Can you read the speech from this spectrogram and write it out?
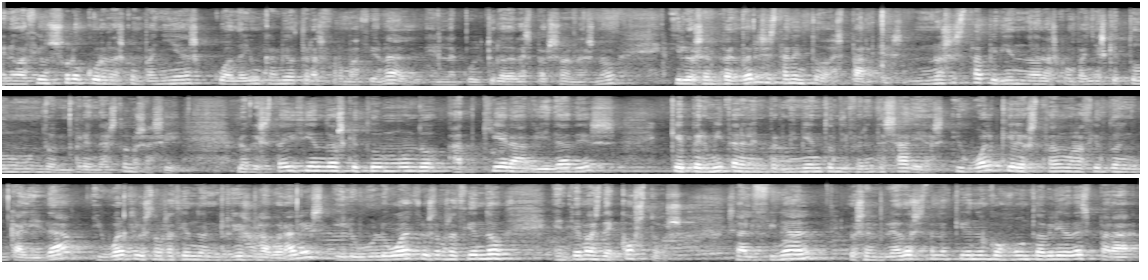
La innovación solo ocurre en las compañías cuando hay un cambio transformacional en la cultura de las personas, ¿no? Y los emprendedores están en todas partes. No se está pidiendo a las compañías que todo el mundo emprenda, esto no es así. Lo que se está diciendo es que todo el mundo adquiera habilidades que permitan el emprendimiento en diferentes áreas, igual que lo estamos haciendo en calidad, igual que lo estamos haciendo en riesgos laborales y igual que lo estamos haciendo en temas de costos. O sea, al final los empleados están adquiriendo un conjunto de habilidades para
